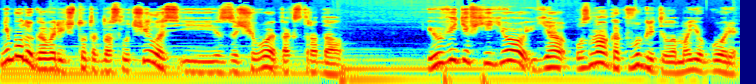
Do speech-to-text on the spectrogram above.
Не буду говорить, что тогда случилось и из-за чего я так страдал. И увидев ее, я узнал, как выглядело мое горе.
